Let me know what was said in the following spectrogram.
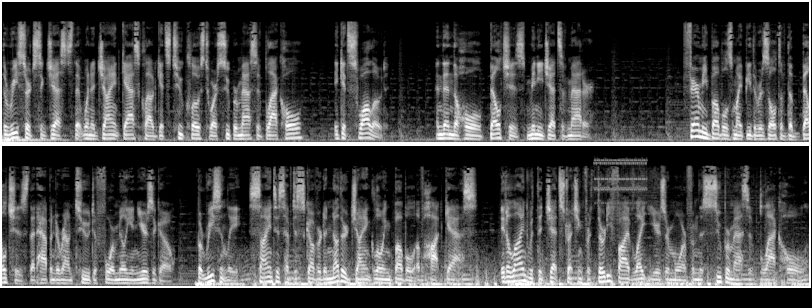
The research suggests that when a giant gas cloud gets too close to our supermassive black hole, it gets swallowed, and then the hole belches mini jets of matter. Fermi bubbles might be the result of the belches that happened around 2 to 4 million years ago, But recently, scientists have discovered another giant glowing bubble of hot gas. It aligned with the jet stretching for 35 light years or more from the supermassive black hole.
